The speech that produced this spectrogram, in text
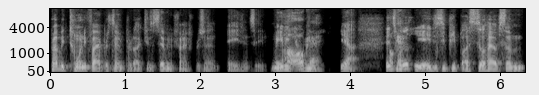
probably twenty five percent production, seventy five percent agency. Maybe. Oh, 20 okay. Yeah, it's Okay. mostly agency people. I still have some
